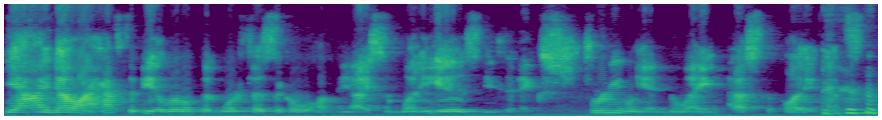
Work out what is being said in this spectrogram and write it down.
yeah, I know I have to be a little bit more physical on the ice. And when he is, he's an extremely annoying pest to play against. um,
